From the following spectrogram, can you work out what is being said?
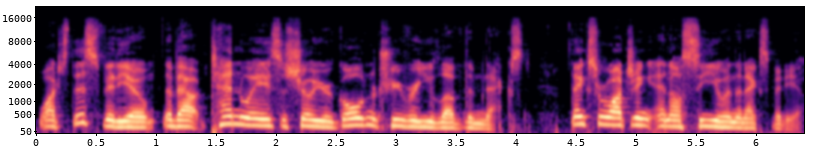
watch this video about 10 ways to show your Golden Retriever you love them next. Thanks for watching, and I'll see you in the next video.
